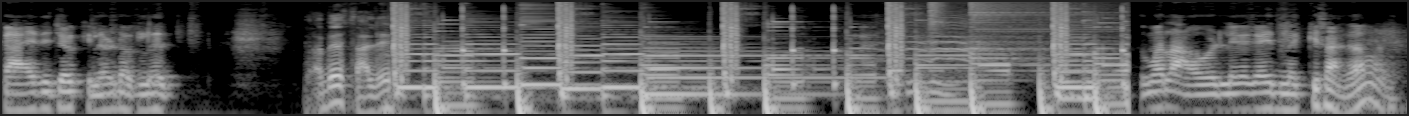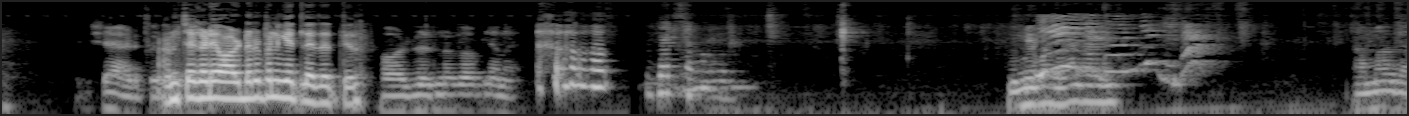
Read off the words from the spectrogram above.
काय तिच्यावर खिलर ढकलत. अबे साले। तुम्हाला आवडले का काही नक्की सांगा मला. आमच्याकडे ऑर्डर पण घेतल्या जातील. ऑर्डर नको आपल्याला तुम्ही पण या काही आम्हाला.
